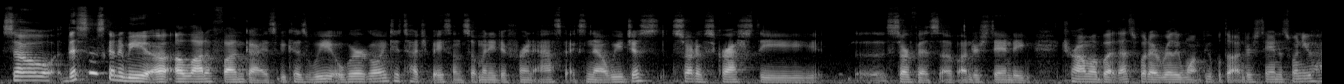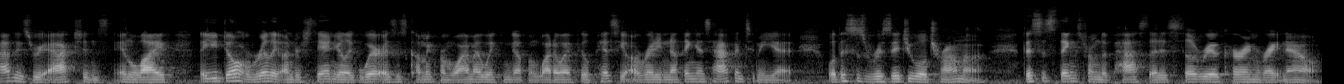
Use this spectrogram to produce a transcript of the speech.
So this is going to be a, a, lot of fun, guys, because we we're going to touch base on so many different aspects. Now we just sort of scratched the uh, surface of understanding trauma, but that's what I really want people to understand is when you have these reactions in life that you don't really understand. You're like, where is this coming from? Why am I waking up and why do I feel pissy already? Nothing has happened to me yet. Well, this is residual trauma. This is things from the past that is still reoccurring right now,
